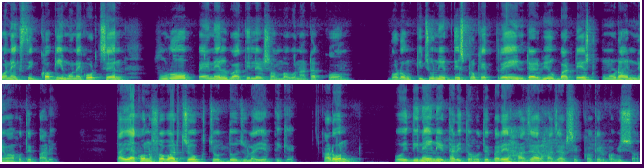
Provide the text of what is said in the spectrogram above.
অনেক শিক্ষকই মনে করছেন পুরো প্যানেল বাতিলের সম্ভাবনাটা কম। বরং কিছু নির্দিষ্ট ক্ষেত্রে ইন্টারভিউ বা টেস্ট পুনরায় নেওয়া হতে পারে। তাই এখন সবার চোখ চোদ্দ জুলাইয়ের দিকে। কারণ ওই দিনেই নির্ধারিত হতে পারে হাজার হাজার শিক্ষকের ভবিষ্যৎ।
